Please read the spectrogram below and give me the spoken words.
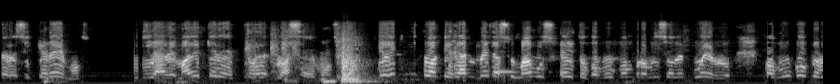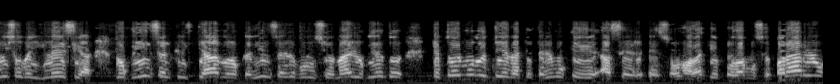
pero si queremos, y además de querer, lo hacemos. Yo invito a que realmente asumamos esto como un compromiso de pueblo, como un compromiso de iglesia, lo que dicen ser cristiano, lo que dicen ser revolucionario, lo que, todo- que todo el mundo entienda que tenemos que hacer eso. Ojalá que podamos separarnos,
